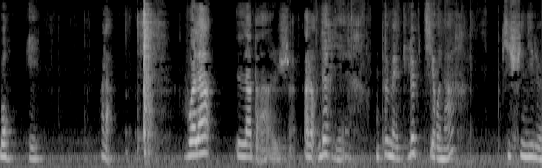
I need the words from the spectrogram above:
Bon, et voilà. Voilà la page. Alors, derrière, on peut mettre le petit renard qui finit le...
